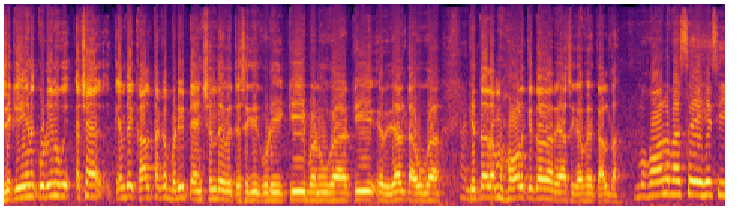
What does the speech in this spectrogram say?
ਯਕੀਨ ਕੁੜੀ ਨੂੰ ਅੱਛਾ ਕਹਿੰਦੇ ਕੱਲ ਤੱਕ ਬੜੀ ਟੈਨਸ਼ਨ ਦੇ ਵਿੱਚ ਸੀਗੀ ਕੁੜੀ ਕੀ ਬਣੂਗਾ ਕੀ ਰਿਜ਼ਲਟ ਆਊਗਾ। ਕਿੱਦਾਂ ਦਾ ਮਾਹੌਲ ਕਿੱਦਾਂ ਦਾ ਰਿਹਾ ਸੀਗਾ ਫਿਰ ਕੱਲ ਦਾ? ਮਾਹੌਲ ਬਸ ਇਹ ਸੀ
